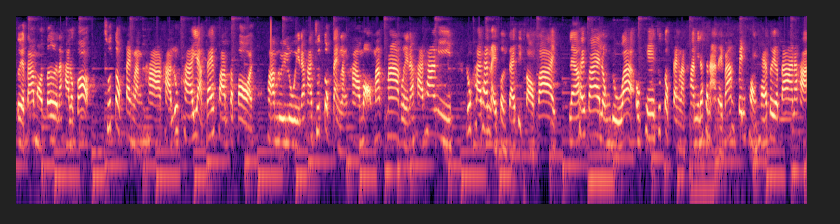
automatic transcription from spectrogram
โตโยต้ามอเตอร์นะคะ แล้วก็ชุดตกแต่งหลังคาค่ะ ลูกค้าอยากได้ความสปอร์ต ความลุยๆนะคะ ชุดตกแต่งหลังคาเหมาะมากๆเลยนะคะ ถ้ามีลูกค้าท่านไหนสนใจติดต่อฝ้าย แล้วให้ฝ้ายลองดูว่าโอเค ชุดตกแต่งหลังคามีลักษณะไหนบ้าง เป็นของแท้โตโยต้านะคะ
